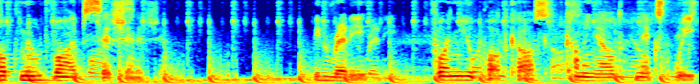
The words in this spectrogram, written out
Club Mood Vibe session. Be ready for a new podcast coming out next week.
